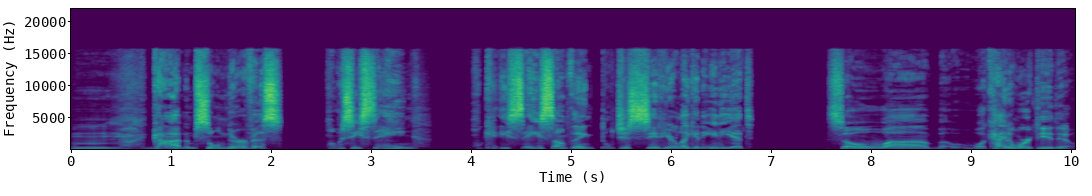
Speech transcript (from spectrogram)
um, God, I'm so nervous. What was he saying? Okay, say something. Don't just sit here like an idiot. So, uh, what kind of work do you do?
